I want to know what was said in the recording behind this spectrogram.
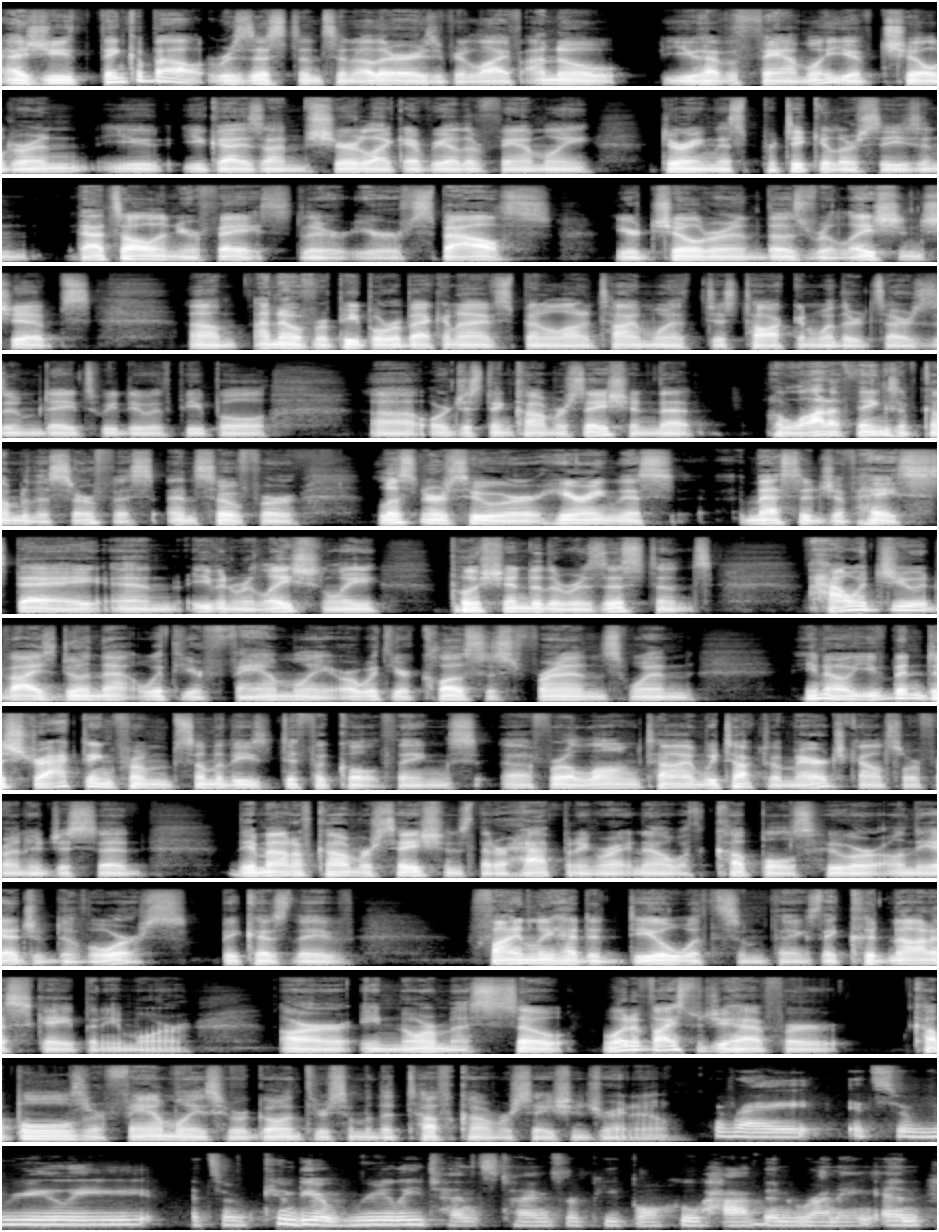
as you think about resistance in other areas of your life, I know you have a family, you have children, you you guys I'm sure like every other family during this particular season, that's all in your face. They're your spouse, your children, those relationships. Um, I know for people Rebecca and I have spent a lot of time with just talking, whether it's our Zoom dates we do with people uh, or just in conversation, that a lot of things have come to the surface. And so for listeners who are hearing this message of, hey, stay, and even relationally push into the resistance. How would you advise doing that with your family or with your closest friends when? you know you've been distracting from some of these difficult things uh, for a long time we talked to a marriage counselor friend who just said the amount of conversations that are happening right now with couples who are on the edge of divorce because they've finally had to deal with some things they could not escape anymore are enormous. So, what advice would you have for couples or families who are going through some of the tough conversations right now? Right. It's a really it's a can be a really tense time for people who have been running. And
